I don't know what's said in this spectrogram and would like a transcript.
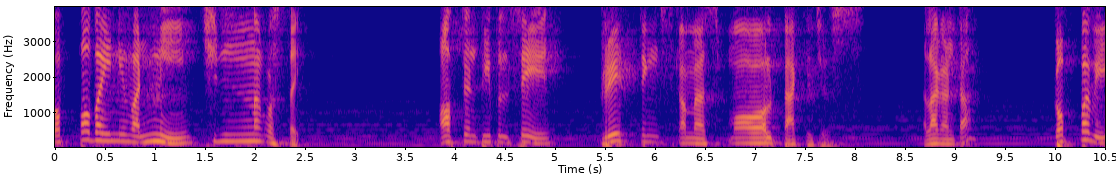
గొప్పవైనవన్నీ చిన్నగా వస్తాయి often people say great things come as small packages ఎలాగంట గొప్పవి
